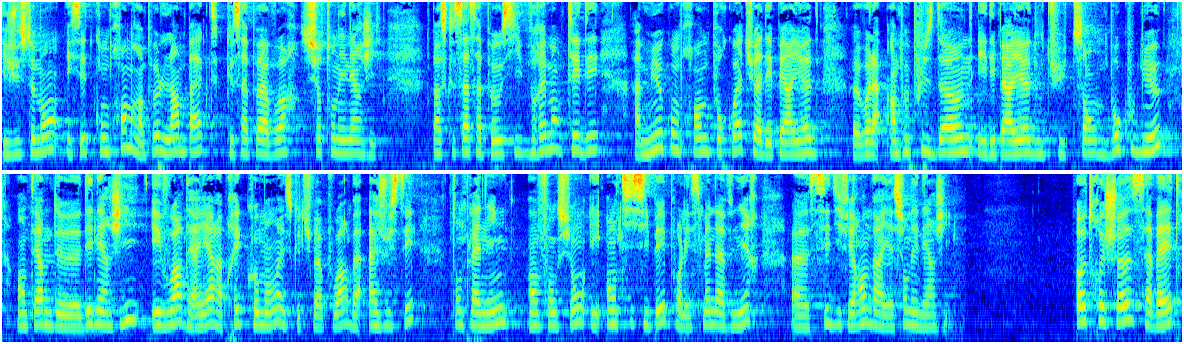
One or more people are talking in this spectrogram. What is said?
et justement essayer de comprendre un peu l'impact que ça peut avoir sur ton énergie. Parce que ça, ça peut aussi vraiment t'aider à mieux comprendre pourquoi tu as des périodes euh, voilà, un peu plus down et des périodes où tu te sens beaucoup mieux en termes d'énergie et voir derrière après comment est-ce que tu vas pouvoir bah, ajuster ton planning en fonction et anticiper pour les semaines à venir euh, ces différentes variations d'énergie. Autre chose, ça va être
